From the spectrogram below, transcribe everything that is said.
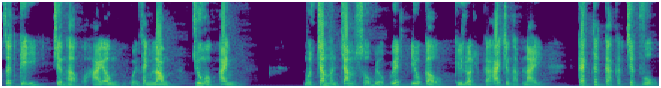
rất kỹ trường hợp của hai ông Nguyễn Thành Long, Chu Ngọc Anh. 100% số biểu quyết yêu cầu kỷ luật cả hai trường hợp này cách tất cả các chức vụ.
